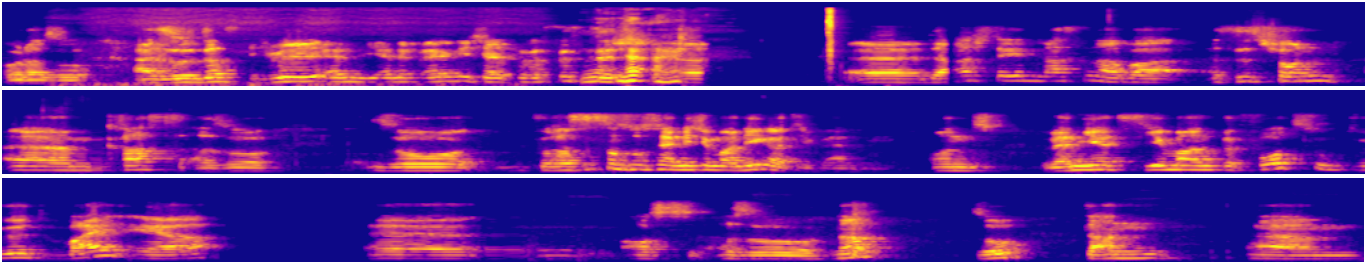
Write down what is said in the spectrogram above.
oder so? Also das, ich will die NFL nicht als rassistisch äh, äh, dastehen lassen, aber es ist schon ähm, krass. Also so Rassismus muss ja nicht immer negativ enden. Und wenn jetzt jemand bevorzugt wird, weil er äh, aus, also, ne, so, dann ähm,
